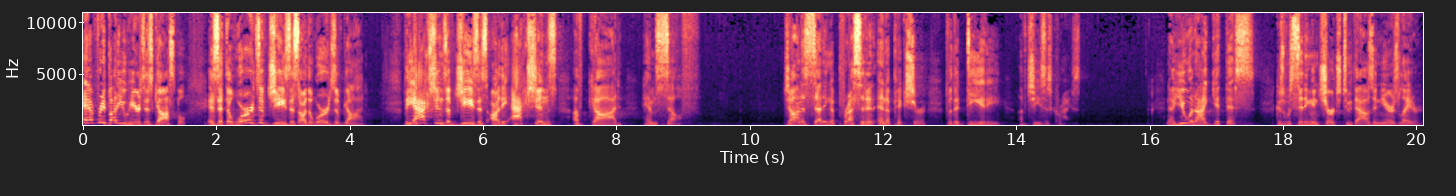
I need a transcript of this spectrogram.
everybody who hears this gospel is that the words of Jesus are the words of God. The actions of Jesus are the actions of God Himself. John is setting a precedent and a picture for the deity of Jesus Christ. Now, you and I get this because we're sitting in church 2,000 years later.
